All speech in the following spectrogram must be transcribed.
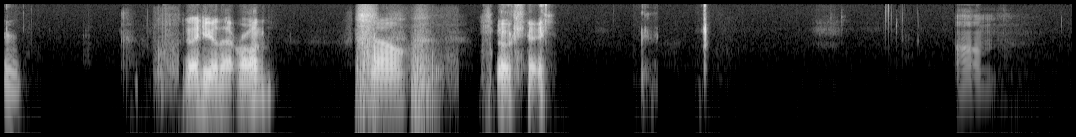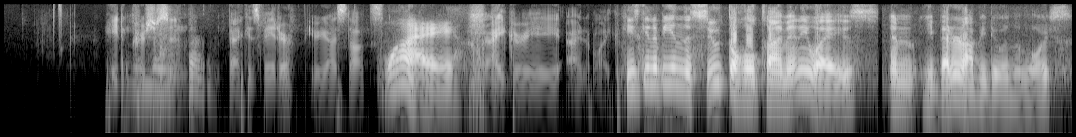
Or... Did I hear that wrong? no. Okay. Um, Hayden Christensen there was, back as Vader. Your guys' thoughts? Why? I agree. I don't like him. He's gonna be in the suit the whole time, anyways, and he better not be doing the voice.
